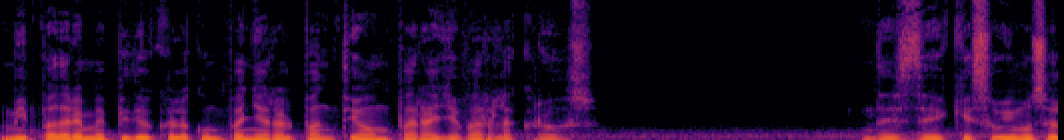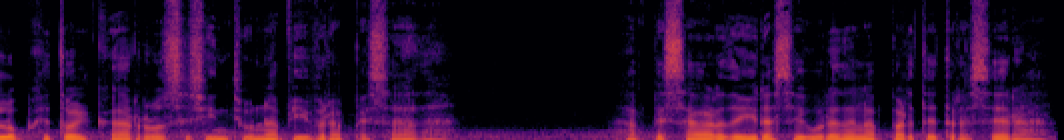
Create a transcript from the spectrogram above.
mi padre me pidió que lo acompañara al panteón para llevar la cruz. Desde que subimos el objeto al carro se sintió una vibra pesada. A pesar de ir asegurada en la parte trasera,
